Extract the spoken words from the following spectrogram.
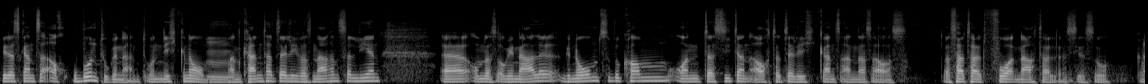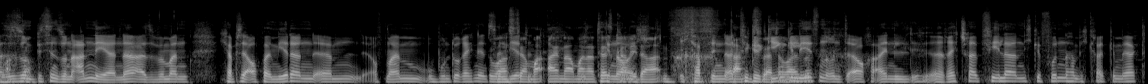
wird das Ganze auch Ubuntu genannt und nicht GNOME. Man kann tatsächlich was nachinstallieren, äh, um das originale GNOME zu bekommen und das sieht dann auch tatsächlich ganz anders aus. Das hat halt Vor- und Nachteile, dass sie es so Also so ein bisschen so ein Annähern, ne? Also wenn man, ich habe es ja auch bei mir dann ähm, auf meinem Ubuntu-Rechner Du warst installiert. ja mal einer meiner Genau, ich, Testkandidaten. ich habe den Artikel gegengelesen und auch einen äh, Rechtschreibfehler nicht gefunden, habe ich gerade gemerkt.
